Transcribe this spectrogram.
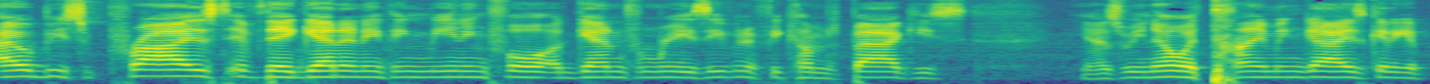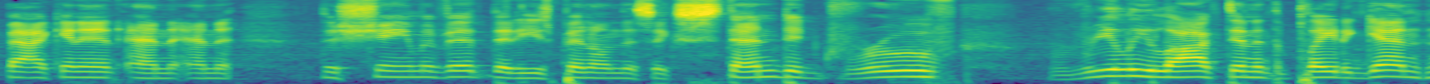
I would be surprised if they get anything meaningful again from Rhys. even if he comes back. He's, as we know, a timing guy. He's going to get back in it, and and the shame of it that he's been on this extended groove, really locked in at the plate again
